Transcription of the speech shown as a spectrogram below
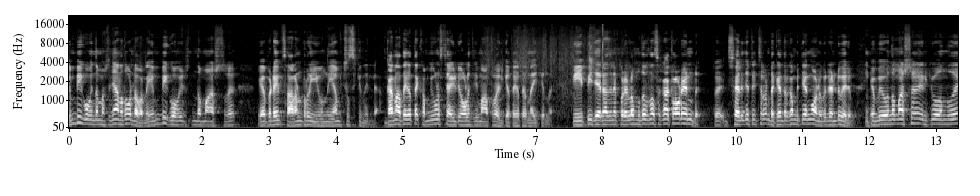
M V Govinda master ഞാൻ അതുകൊണ്ടാണ് പറഞ്ഞത് എം വി ഗോവിന്ദ മാസ്റ്റർ എവിടെയും സറണ്ടർ ചെയ്യുമെന്ന് ഞാൻ വിശ്വസിക്കുന്നില്ല. കാരണം അദ്ദേഹത്തെ കമ്മ്യൂണിസ്റ്റ് ഐഡിയോളജി മാത്രമായിരിക്കും അദ്ദേഹത്തെ നയിക്കുന്നത്. പി പി ജയരാജനെ പോലെയുള്ള മുതിർന്ന സഖാക്കൾ അവിടെ ഉണ്ട്. ശൈലജ ടീച്ചറുണ്ട് കേന്ദ്ര കമ്മിറ്റി അംഗമാണ് ഇവർ രണ്ടുപേരും. എം വി ഗോവിന്ദ മാസ്റ്റർ എനിക്ക് തോന്നുന്നത്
